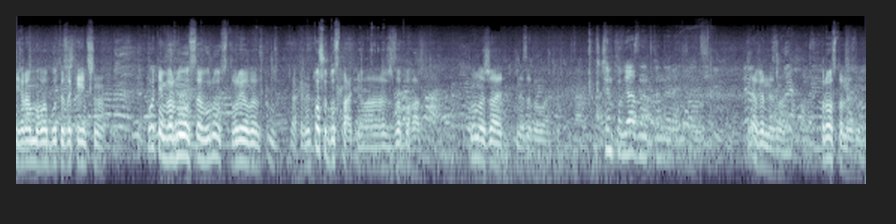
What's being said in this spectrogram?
і гра могла бути закінчена. Потім вернулися в гру, створили ну, так, не то, що достатньо, а аж забагато. Ну, на жаль, не забиваємо. З чим пов'язана така нереалізація? Я вже не знаю. Просто не знаю.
